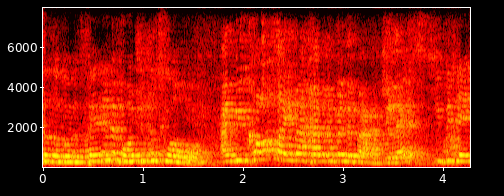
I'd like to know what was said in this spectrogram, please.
за да го разбереме Божјото Слово. And because I'm a humble evangelist, И бидејќи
